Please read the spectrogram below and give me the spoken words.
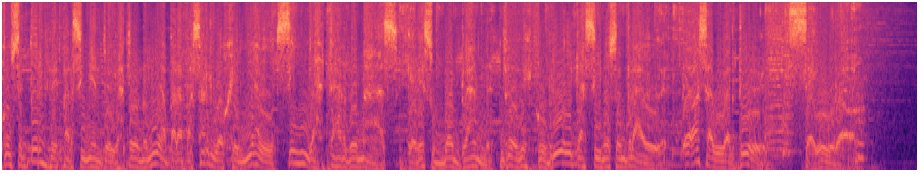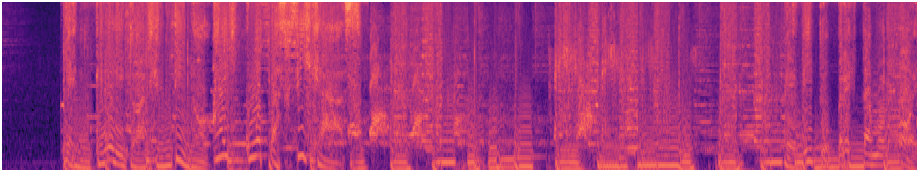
con sectores de esparcimiento y gastronomía para pasarlo genial sin gastar de más. ¿Querés un buen plan? Redescubrí el Casino Central. Te vas a divertir, seguro. En Crédito Argentino hay cuotas fijas. Hoy.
